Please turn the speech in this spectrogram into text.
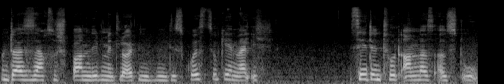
Und da ist es auch so spannend, eben mit Leuten in den Diskurs zu gehen, weil ich sehe den Tod anders als du.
